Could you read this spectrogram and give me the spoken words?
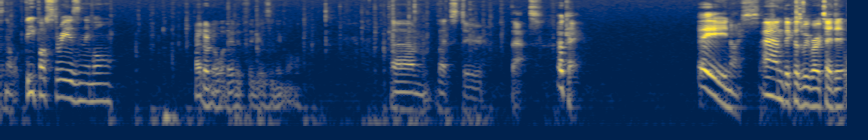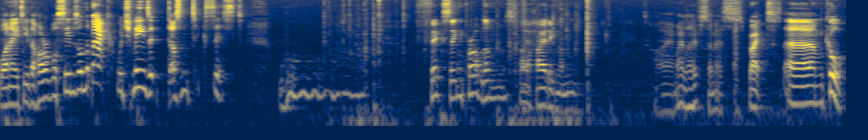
Doesn't know what VPOS 3 is anymore. I don't know what anything is anymore. Um, let's do that. Okay. Hey, nice. And because we rotated it 180, the horrible seam's on the back, which means it doesn't exist. Ooh. Fixing problems by hiding them. Why my life's a mess. Right. Um, cool.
